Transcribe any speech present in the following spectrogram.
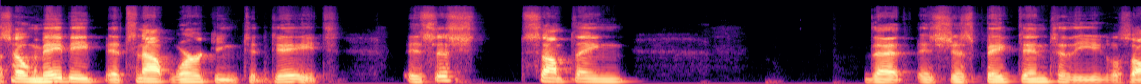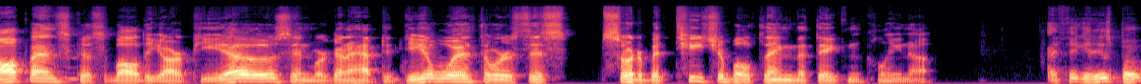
So maybe it's not working to date. Is this something that is just baked into the Eagles offense because of all the RPOs and we're going to have to deal with, or is this sort of a teachable thing that they can clean up? I think it is, but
